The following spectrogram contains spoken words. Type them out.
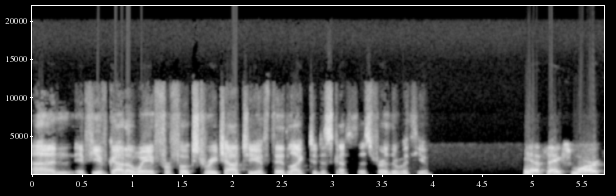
uh, and if you've got a way for folks to reach out to you if they'd like to discuss this further with you. Yeah thanks mark.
